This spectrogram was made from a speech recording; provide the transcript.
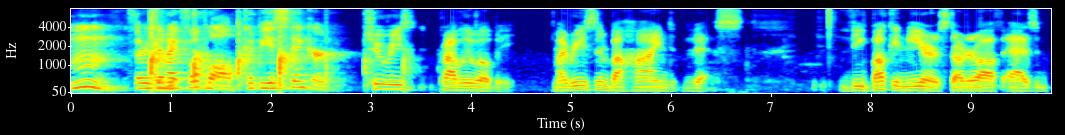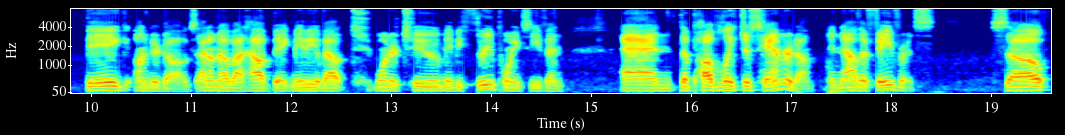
Mm, Thursday night football could be a stinker. Two reasons probably will be. My reason behind this. The Buccaneers started off as big underdogs. I don't know about how big, maybe about two, one or two, maybe three points even. And the public just hammered them, and now they're favorites. So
